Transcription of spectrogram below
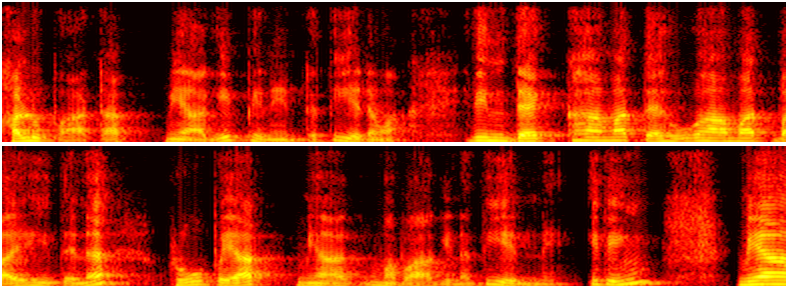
කළු පාටක් මෙයාගේ පෙනෙන්න තියෙනවා. ඉතින් දැක්කාමත් ඇහුවාමත් බය හිතෙන රූපයක් මෙයා මවාගෙන තියෙන්නේ. ඉතින් මෙයා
